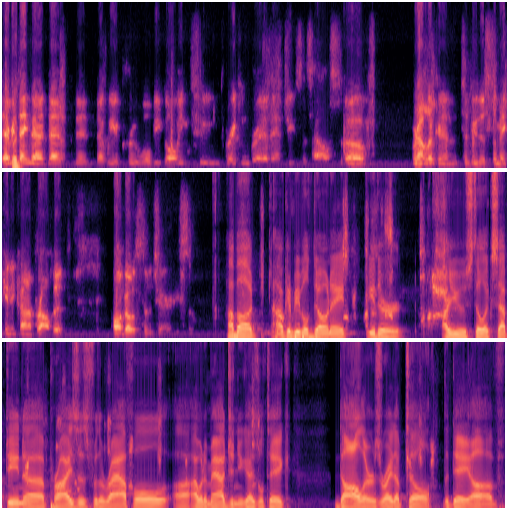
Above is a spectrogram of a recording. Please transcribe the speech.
everything that, that, that that we accrue will be going to Breaking Bread and Jesus House. Uh, we're not looking to do this to make any kind of profit. All goes to the charities. How about how can people donate? Either are you still accepting uh, prizes for the raffle? Uh, I would imagine you guys will take dollars right up till the day of,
